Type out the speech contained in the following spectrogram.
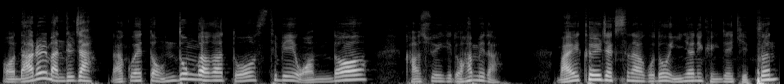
어, 나를 만들자라고 했던 운동가가 또 스티비 원더 가수이기도 합니다. 마이클 잭슨하고도 인연이 굉장히 깊은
